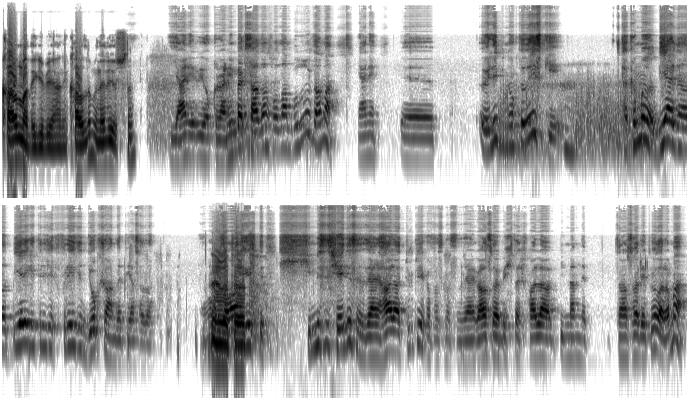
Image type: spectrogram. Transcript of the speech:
kalmadı gibi yani. Kaldı mı ne diyorsun Yani yok running back sağdan soldan bulunurdu ama yani e, öyle bir noktadayız ki takımı bir yerden alıp bir yere getirecek free agent yok şu anda piyasada. Yani evet, evet. Geçti. Şimdi siz şeydesiniz yani hala Türkiye kafasındasınız. Yani Galatasaray Beşiktaş hala bilmem ne transfer yapıyorlar ama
